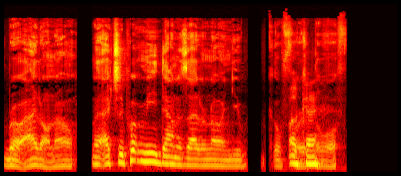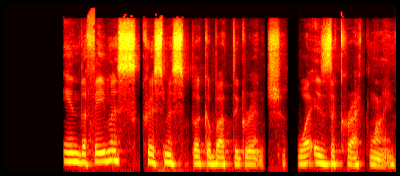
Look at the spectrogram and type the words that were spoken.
bro? I don't know. Actually, put me down as I don't know, and you go for Okay. the wolf. In the famous Christmas book about the Grinch, what is the correct line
